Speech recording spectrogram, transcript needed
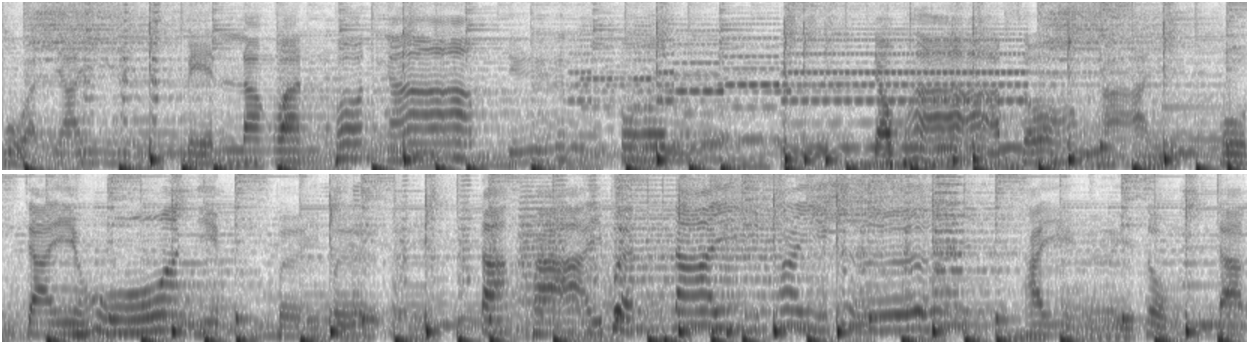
ขวดใหญ่ เป็นรางวัลพรงามดื่มคน เจ้าพา หัวยิ้มเปื่อยเปื่อยตั้งภายเปิ้นได้ไพ่เคยไพ่เอ่ยสมดัง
